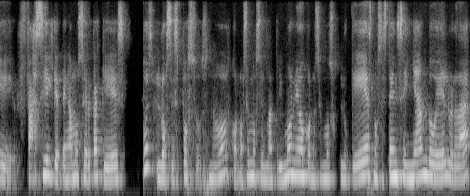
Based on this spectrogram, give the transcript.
eh, fácil que tengamos cerca, que es pues los esposos, ¿no? Conocemos el matrimonio, conocemos lo que es, nos está enseñando él, ¿verdad?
